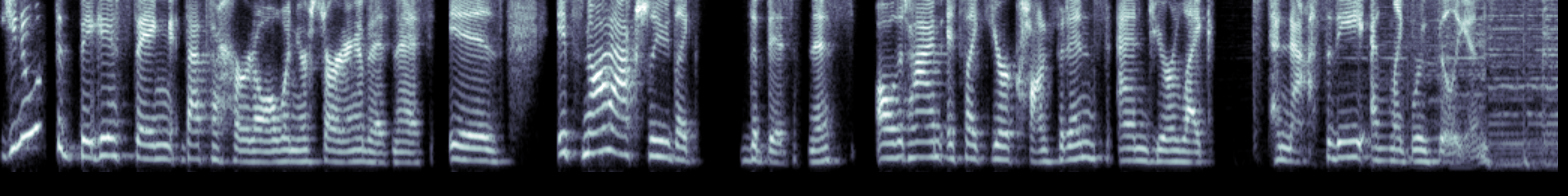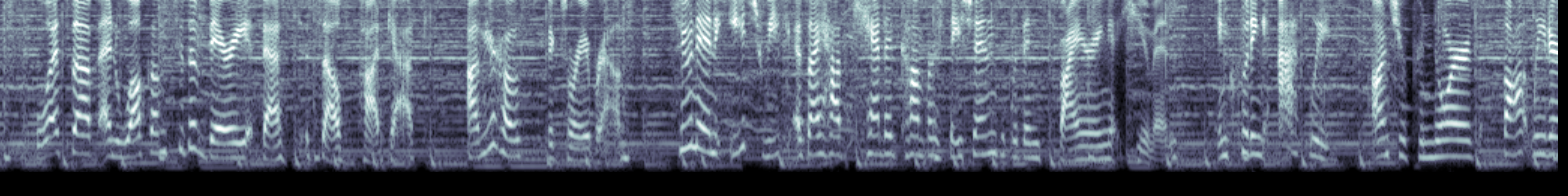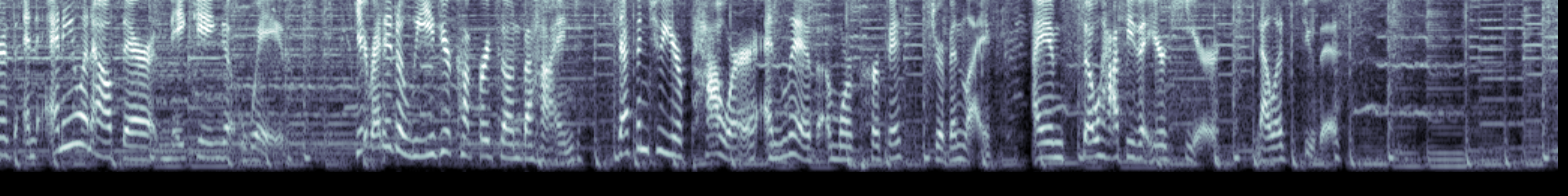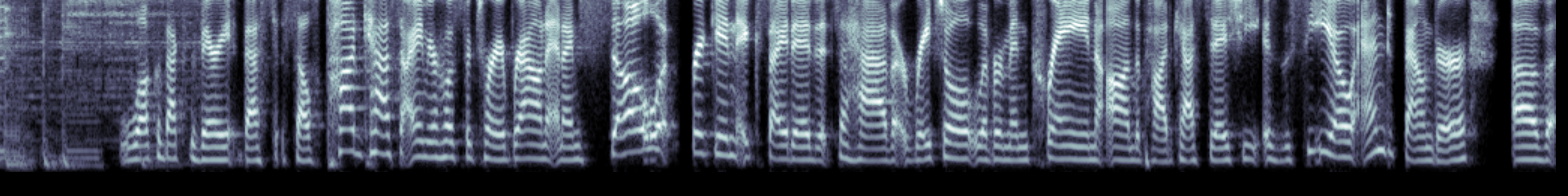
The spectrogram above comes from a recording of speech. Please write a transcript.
you know what the biggest thing that's a hurdle when you're starting a business is it's not actually like the business all the time. It's like your confidence and your like tenacity and like resilience. What's up, and welcome to the Very Best Self podcast. I'm your host, Victoria Brown. Tune in each week as I have candid conversations with inspiring humans, including athletes, entrepreneurs, thought leaders, and anyone out there making waves. Get ready to leave your comfort zone behind, step into your power, and live a more purpose driven life. I am so happy that you're here. Now let's do this. Welcome back to the Very Best Self podcast. I am your host, Victoria Brown, and I'm so freaking excited to have Rachel Liverman Crane on the podcast today. She is the CEO and founder of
